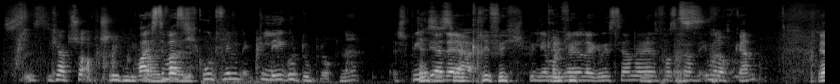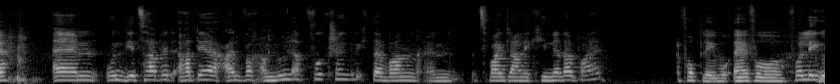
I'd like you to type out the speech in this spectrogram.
Das ist, ich habe schon abgeschrieben. Weißt du, was ich gut finde? Lego Duplo, ne? Spielt Das ja ist der. ja griffig. Spielt ja kleiner der Christian, der Podcast immer noch gern. Ja. Ähm, und jetzt ich- hat er einfach am Müllabfuhrgeschenk gekriegt. Da waren ähm, zwei kleine Kinder dabei. Von Playmo, äh, von, Von Lego,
